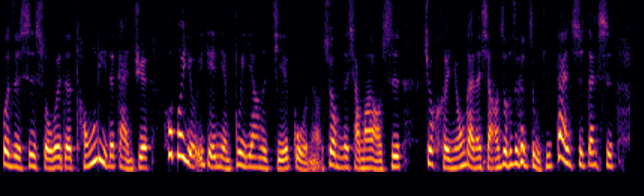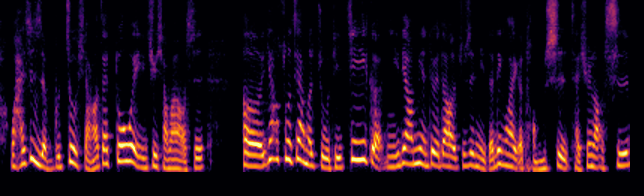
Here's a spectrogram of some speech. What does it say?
或者是所谓的同理的感觉，会不会有一点点不一样的结果呢？所以我们的小马老师就很勇敢的想要做这个主题，但是，但是我还是忍不住想要再多问一句，小马老师。呃，要做这样的主题，第一个你一定要面对到就是你的另外一个同事彩勋老师，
